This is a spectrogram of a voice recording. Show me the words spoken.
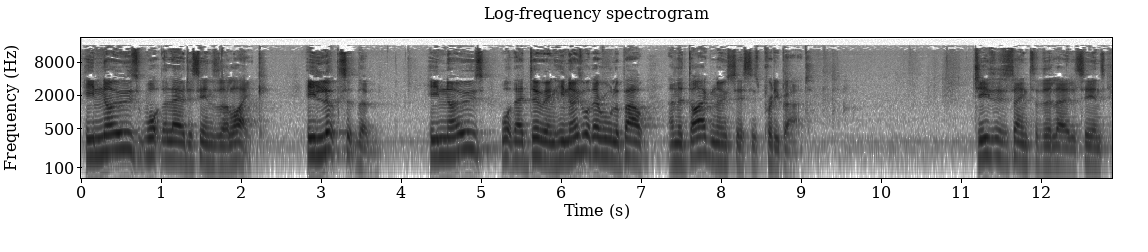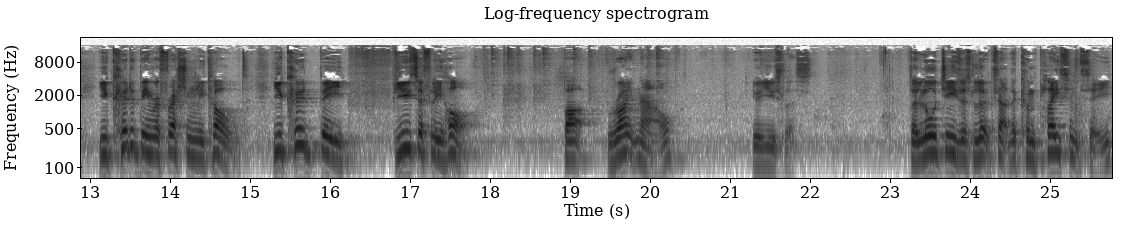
He knows what the Laodiceans are like. He looks at them. He knows what they're doing. He knows what they're all about. And the diagnosis is pretty bad. Jesus is saying to the Laodiceans, You could have been refreshingly cold. You could be beautifully hot. But right now, you're useless. The Lord Jesus looks at the complacency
